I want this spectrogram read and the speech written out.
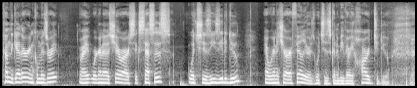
come together and commiserate. Right. We're gonna share our successes, which is easy to do, and we're gonna share our failures, which is gonna be very hard to do. Yeah.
